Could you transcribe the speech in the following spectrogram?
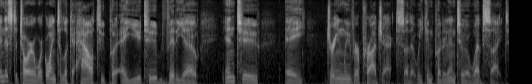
In this tutorial we're going to look at how to put a YouTube video into a Dreamweaver project so that we can put it into a website.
